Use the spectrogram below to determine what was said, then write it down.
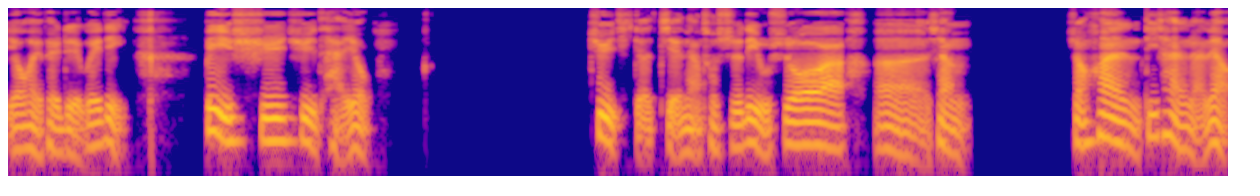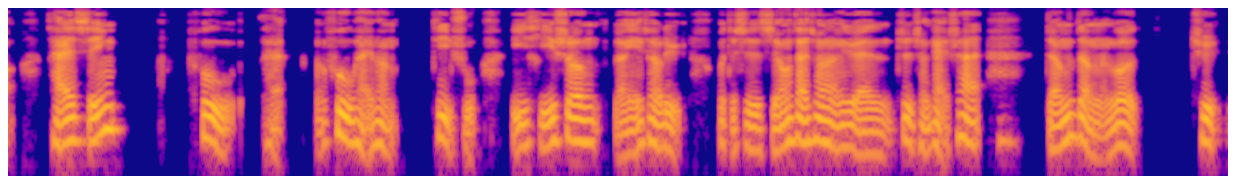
优惠费率的规定，必须去采用具体的减量措施，例如说啊呃像。转换低碳燃料、才行负排负排放技术，以提升能源效率，或者是使用再生能源制成改善等等，能够去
